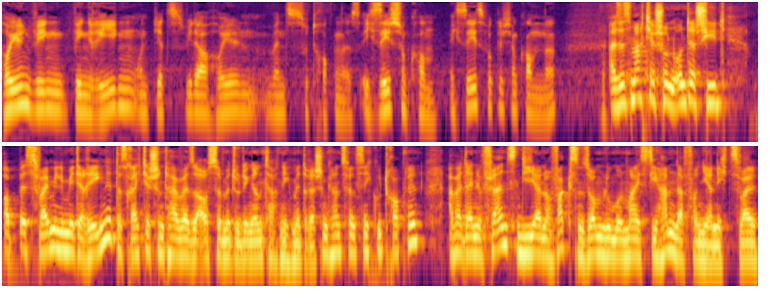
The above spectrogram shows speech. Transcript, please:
heulen wegen, wegen Regen und jetzt wieder heulen, wenn es zu trocken ist. Ich sehe es schon kommen. Ich sehe es wirklich schon kommen, ne? Also es macht ja schon einen Unterschied, ob es zwei Millimeter regnet, das reicht ja schon teilweise aus, damit du den ganzen Tag nicht mehr dreschen kannst, wenn es nicht gut trocknet. Aber deine Pflanzen, die ja noch wachsen, Sonnenblumen und Mais, die haben davon ja nichts, weil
